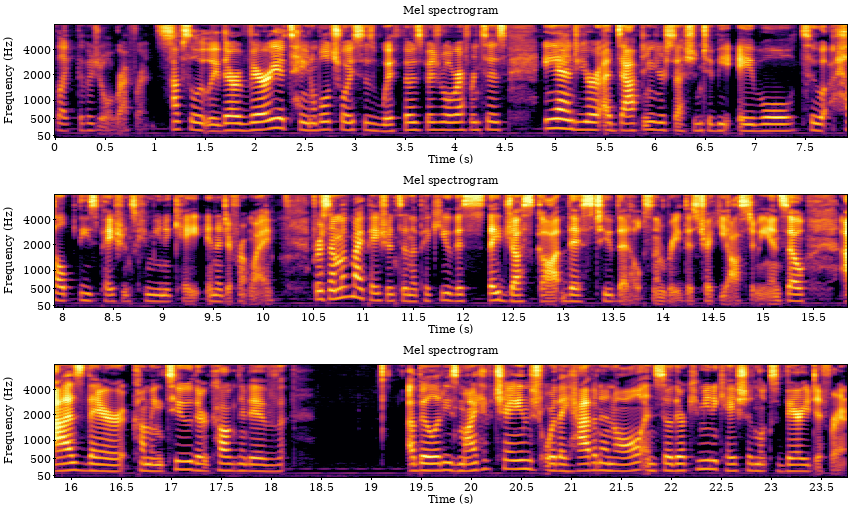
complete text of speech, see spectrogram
like the visual reference. Absolutely. There are very attainable choices with those visual references, and you're adapting your session to be able to help these patients communicate in a different way. For some of my patients in the PICU, this they just got this tube that helps them breathe, this tracheostomy. And so as they're coming to their cognitive abilities might have changed or they haven't at all and so their communication looks very different.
